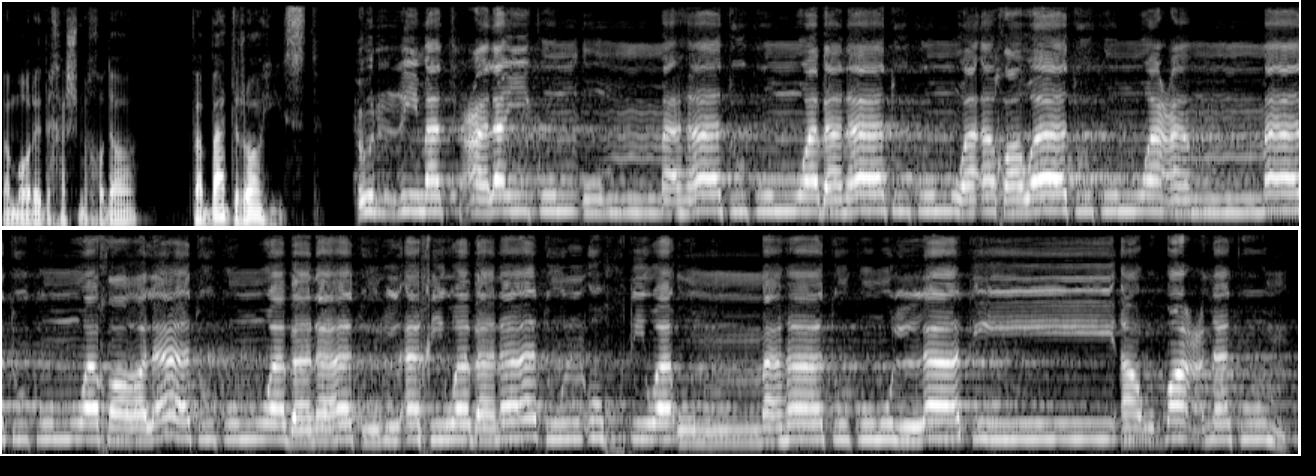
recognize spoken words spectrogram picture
و مورد خشم خدا و بد راهی است. حرمت عليكم أمهاتكم وبناتكم وأخواتكم وعماتكم وخالاتكم وبنات الأخ وبنات الأخت وأمهاتكم اللاتي أرضعنكم ۖ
